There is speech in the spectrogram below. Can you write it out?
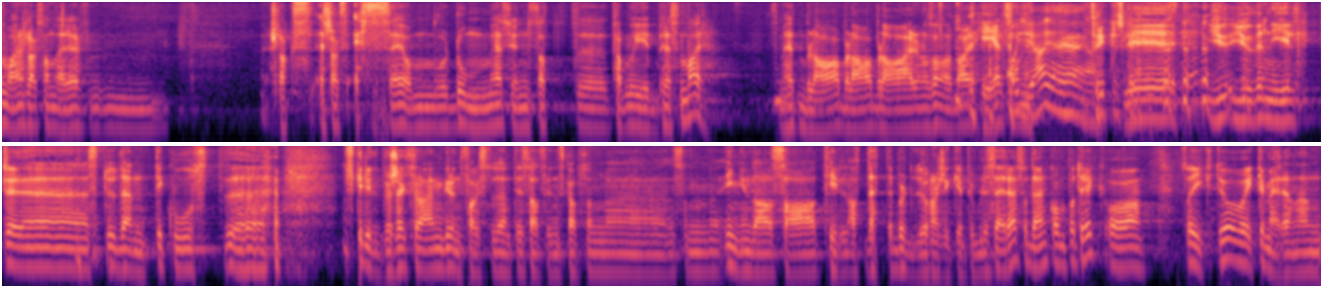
Som var en slags sånn derre slags, et slags essay om hvor dumme jeg syns at uh, tabloidpressen var som het Bla, bla, bla, eller noe sånt. Bare helt sånn oh, ja, ja, ja, fryktelig ju, juvenilt, uh, studentikost uh, skriveprosjekt fra en grunnfagsstudent i statsvitenskap som, uh, som ingen da sa til at dette burde du kanskje ikke publisere. Så den kom på trykk. Og så gikk det jo ikke mer enn en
